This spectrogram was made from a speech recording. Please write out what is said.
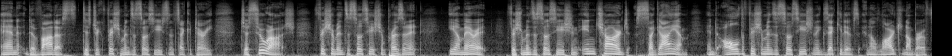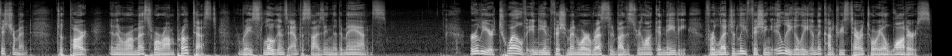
N. Devadas, District Fishermen's Association Secretary Jasuraj, Fishermen's Association President Iamerit, Fishermen's Association in charge Sagayam, and all the Fishermen's Association executives and a large number of fishermen took part in the Rameswaram protest and raised slogans emphasizing the demands. Earlier, 12 Indian fishermen were arrested by the Sri Lankan Navy for allegedly fishing illegally in the country's territorial waters.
